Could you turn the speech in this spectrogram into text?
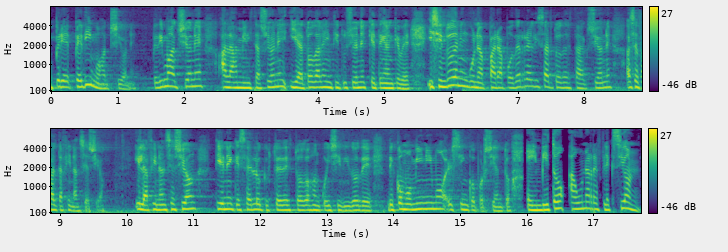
pedimos acciones pedimos acciones a las administraciones y a todas las instituciones que tengan que ver. Y sin duda ninguna, para poder realizar todas estas acciones hace falta financiación. Y la financiación tiene que ser lo que ustedes todos han coincidido de, de como mínimo el 5%. E invitó a una reflexión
